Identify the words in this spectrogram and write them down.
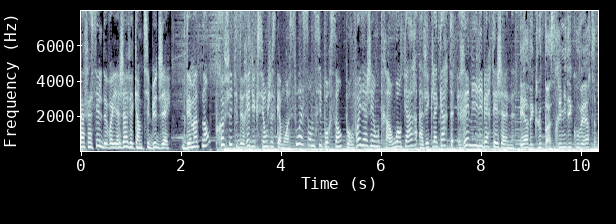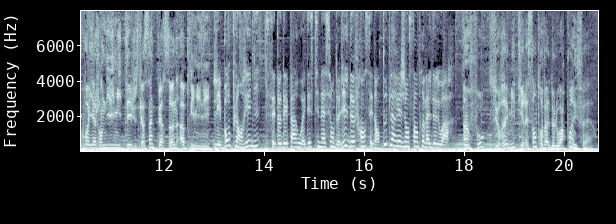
Pas facile de voyager avec un petit budget. Dès maintenant, profite de réductions jusqu'à moins 66% pour voyager en train ou en car avec la carte Rémi Liberté Jeune. Et avec le pass Rémi Découverte, voyage en illimité jusqu'à 5 personnes à prix mini. Les bons plans Rémi, c'est au départ ou à destination de l'île de France et dans toute la région Centre-Val de Loire. Info sur rémi-centrevaldeloire.fr.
